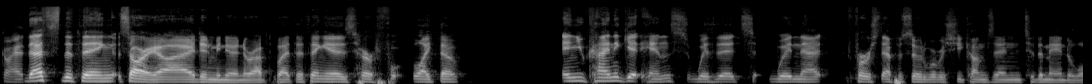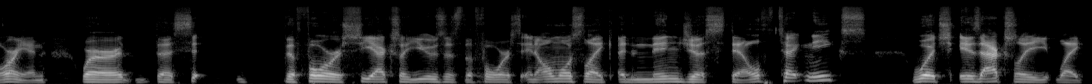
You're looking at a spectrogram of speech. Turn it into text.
go ahead. that's the thing. Sorry, I didn't mean to interrupt, but the thing is, her like the, and you kind of get hints with it when that first episode where she comes in to the Mandalorian, where the the Force she actually uses the Force in almost like a ninja stealth techniques, which is actually like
